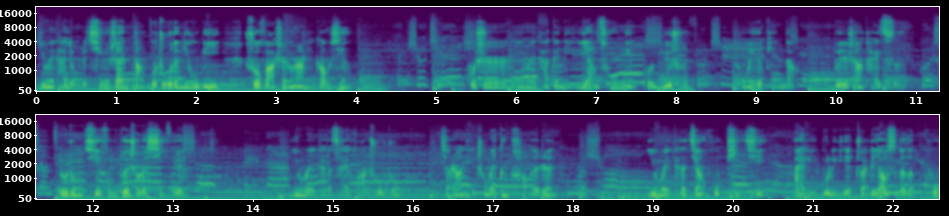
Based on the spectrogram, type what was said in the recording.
因为他有着青山挡不住的牛逼，说话时能让你高兴；或是因为他跟你一样聪明或愚蠢，同一个频道，对得上台词，有种棋逢对手的喜悦。因为他的才华出众，想让你成为更好的人；因为他的江湖痞气，爱理不理，拽着要死的冷酷；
